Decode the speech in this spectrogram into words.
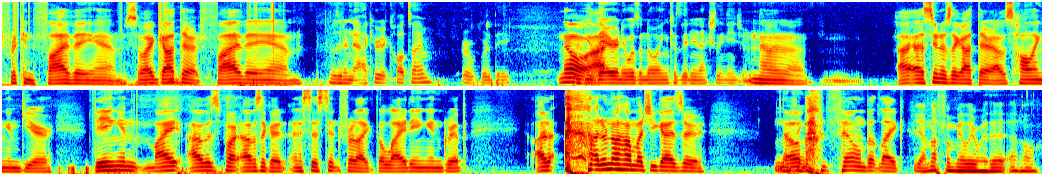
freaking 5 a.m. So I got there at 5 a.m. Was it an accurate call time? Or were they No, were you I- there and it was annoying because they didn't actually need you? No, no, no. I, as soon as I got there, I was hauling in gear. Being in my, I was part. I was like a, an assistant for like the lighting and grip. I, I don't know how much you guys are know Nothing. about film, but like Yeah, I'm not familiar with it at all.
